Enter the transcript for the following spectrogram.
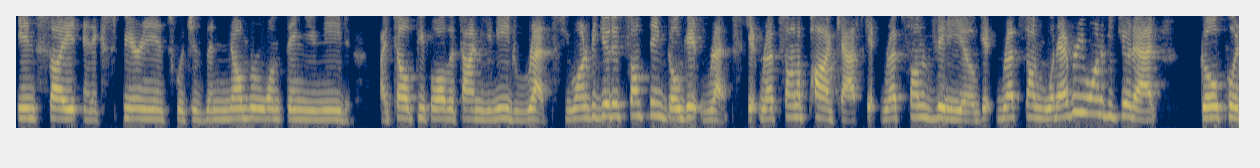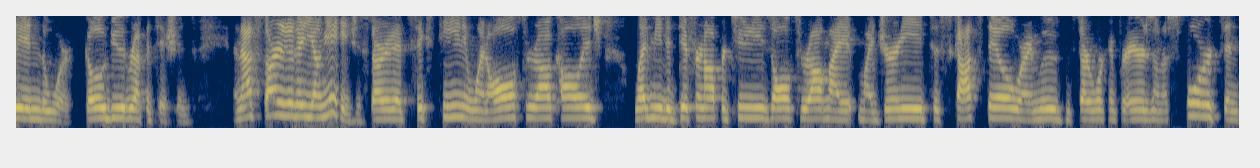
insight and experience, which is the number one thing you need. I tell people all the time you need reps. You want to be good at something, go get reps. Get reps on a podcast, get reps on a video, get reps on whatever you want to be good at. Go put in the work, go do the repetitions. And that started at a young age. It started at 16 and went all throughout college led me to different opportunities all throughout my my journey to Scottsdale, where I moved and started working for Arizona Sports and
